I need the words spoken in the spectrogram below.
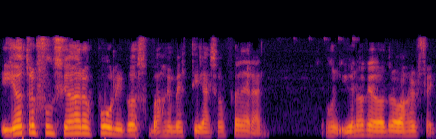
y otros funcionarios públicos bajo investigación federal. Y uno que otro bajo el FEI.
